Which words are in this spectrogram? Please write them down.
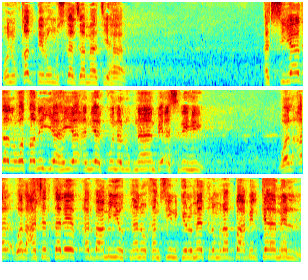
ونقدر مستلزماتها. السيادة الوطنية هي أن يكون لبنان بأسره والعشر تلاف أربعمية واثنان وخمسين كيلومتر مربع بالكامل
